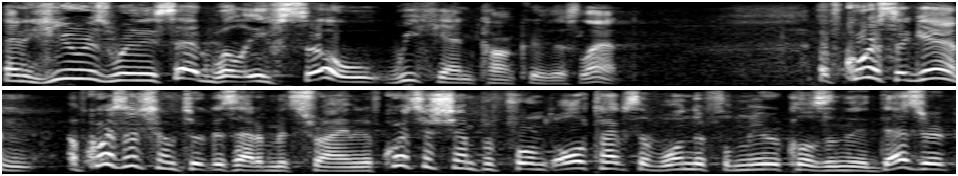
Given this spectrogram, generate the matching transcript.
And here is where they said, well, if so, we can't conquer this land. Of course, again, of course Hashem took us out of Mitzrayim, and of course Hashem performed all types of wonderful miracles in the desert,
